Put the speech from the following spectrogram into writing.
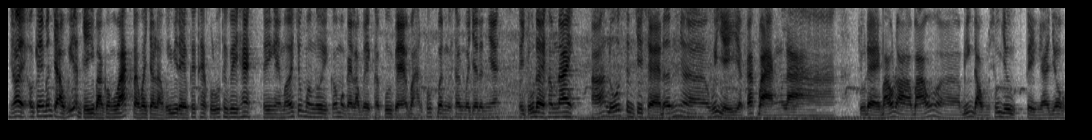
Rồi ok mến chào quý anh chị bà con cô bác đã quay trở lại với video tiếp theo của Lúa TV ha. Thì ngày mới chúc mọi người có một ngày làm việc thật vui vẻ và hạnh phúc bên người thân và gia đình nha. Thì chủ đề hôm nay à, Lúa xin chia sẻ đến uh, quý vị và các bạn là chủ đề báo đo, báo uh, biến động số dư tiền ra vô.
